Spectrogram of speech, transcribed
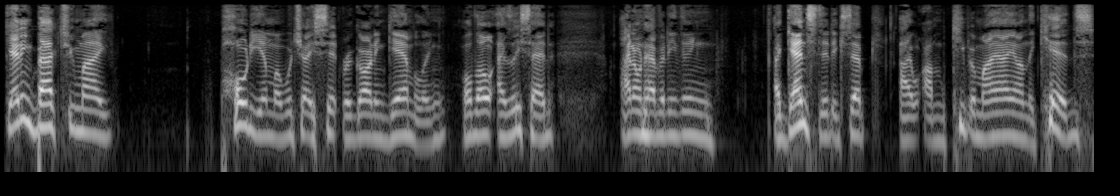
getting back to my podium on which I sit regarding gambling, although, as I said, I don't have anything against it, except I, I'm keeping my eye on the kids.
